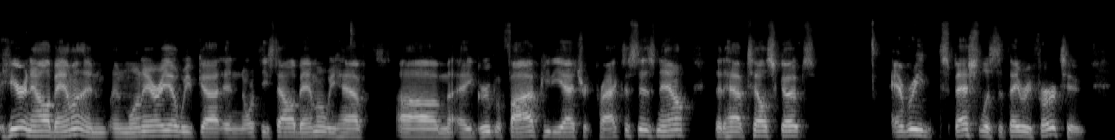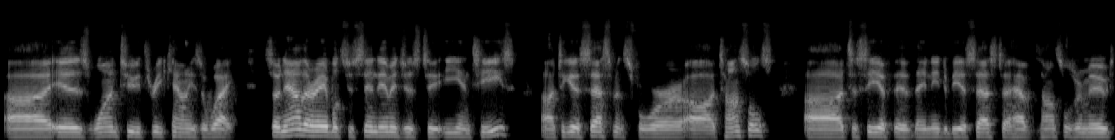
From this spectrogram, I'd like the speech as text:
here in Alabama. And in, in one area we've got in Northeast Alabama we have um, a group of five pediatric practices now that have telescopes. Every specialist that they refer to uh, is one, two, three counties away. So now they're able to send images to ENTs. Uh, to get assessments for uh, tonsils, uh, to see if they, they, need to be assessed to have tonsils removed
